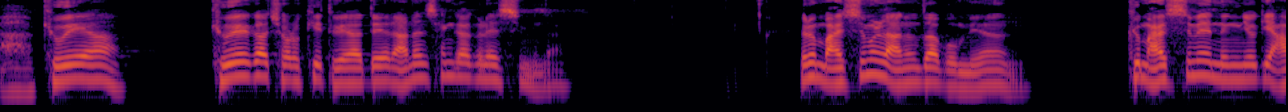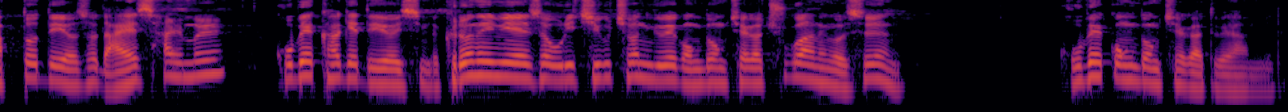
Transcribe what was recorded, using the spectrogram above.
야, 교회야 교회가 저렇게 돼야 돼라는 생각을 했습니다. 여러분 말씀을 나누다 보면 그 말씀의 능력이 압도되어서 나의 삶을 고백하게 되어 있습니다. 그런 의미에서 우리 지구촌 교회 공동체가 추구하는 것은 고백 공동체가 되어야 합니다.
